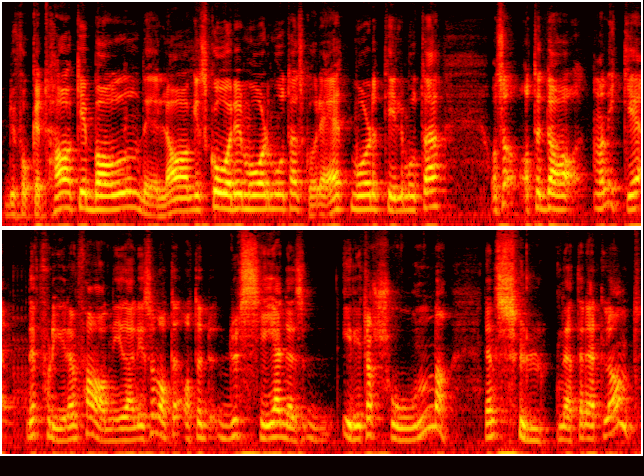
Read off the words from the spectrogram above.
du får ikke tak i ballen, det laget skårer mål mot deg, skårer ett mål til mot deg. Og så at da man ikke Det flyr en faen i deg, liksom. At, at du ser den irritasjonen, da. Den sulten etter et eller annet.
